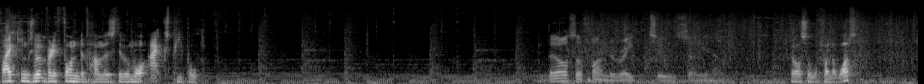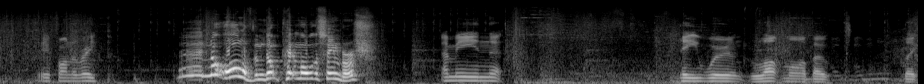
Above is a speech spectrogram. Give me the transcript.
Vikings weren't very fond of hammers, they were more axe people. They're also found a rape too, so you know. They're also fond of what? They found a rape. Uh, not all of them, don't paint them all with the same brush. I mean, they were a lot more about like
